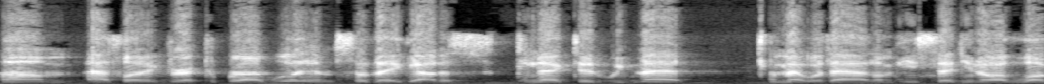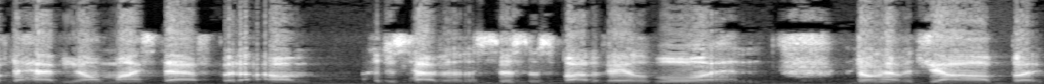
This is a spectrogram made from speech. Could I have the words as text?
um, athletic director, Brad Williams. So they got us connected. We met. I met with Adam. He said, you know, I'd love to have you on my staff, but um, I just have an assistant spot available and I don't have a job, but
